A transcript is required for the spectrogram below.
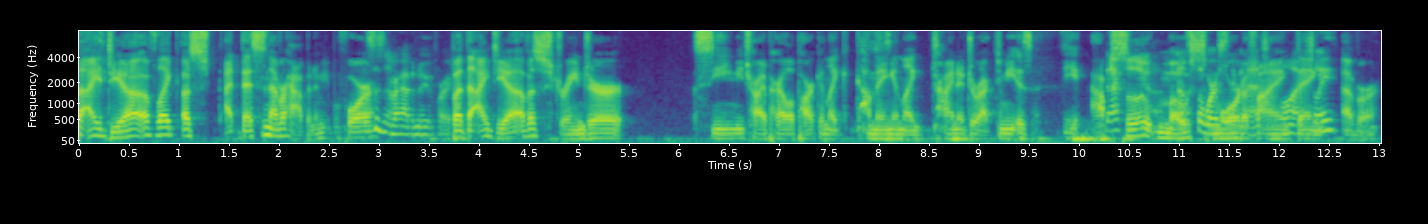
the idea of like a s- this has never happened to me before. This has never happened to me before. But the idea of a stranger seeing me try parallel park and like coming and like trying to direct me is the absolute yeah, most the thing mortifying imaginable, thing, ever.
